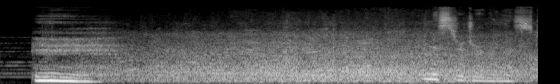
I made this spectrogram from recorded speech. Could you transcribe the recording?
Mr. Journalist,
